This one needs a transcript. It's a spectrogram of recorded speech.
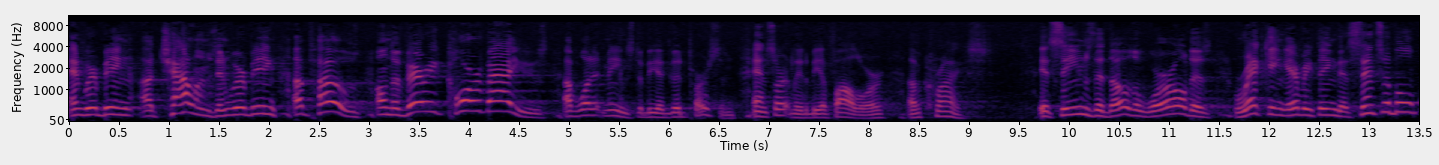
and we're being uh, challenged, and we're being opposed on the very core values of what it means to be a good person, and certainly to be a follower of Christ. It seems that though the world is wrecking everything that's sensible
